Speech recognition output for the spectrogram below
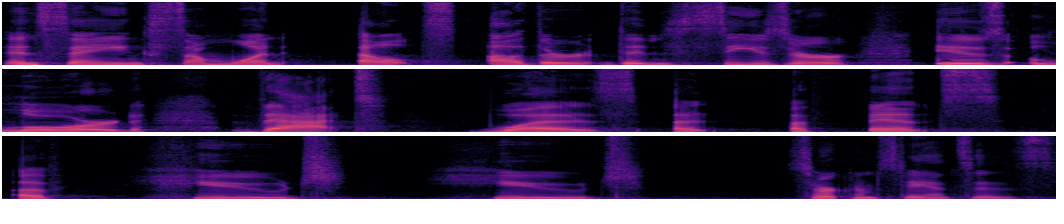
and saying someone else other than Caesar is Lord. That was an offense of huge, huge circumstances,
